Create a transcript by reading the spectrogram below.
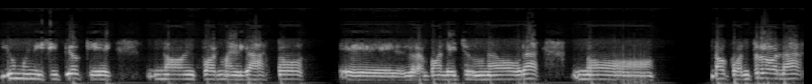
y un municipio que no informa el gasto, eh, lo hemos hecho de una obra, no, no controla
